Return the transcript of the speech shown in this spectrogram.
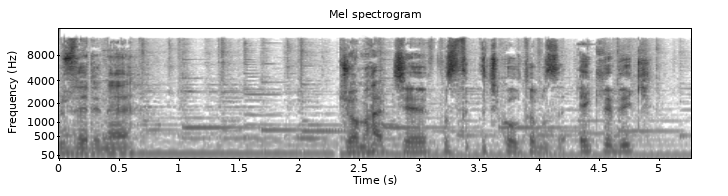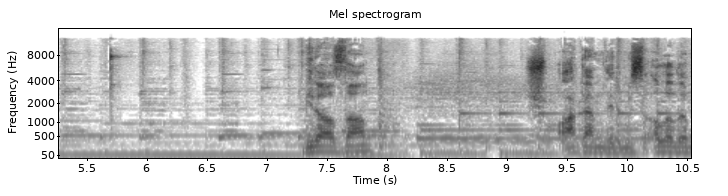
üzerine cömertçe fıstıklı çikolatamızı ekledik. Birazdan şu bademlerimizi alalım.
